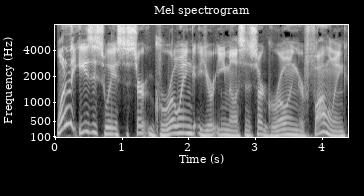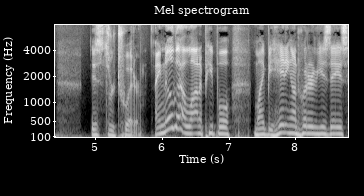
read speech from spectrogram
One of the easiest ways to start growing your email list and start growing your following is through Twitter. I know that a lot of people might be hating on Twitter these days,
